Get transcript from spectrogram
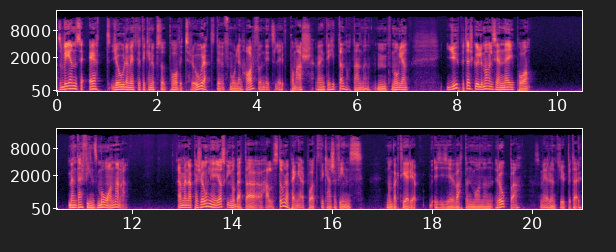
Så Venus är ett, jorden vet vi att det kan uppstå på, vi tror att det förmodligen har funnits liv på Mars. Vi har inte hittat något än, men mm, förmodligen. Jupiter skulle man väl säga nej på, men där finns månarna. Jag menar personligen, jag skulle nog betta halvstora pengar på att det kanske finns någon bakterie i vattenmånen Europa, som är runt Jupiter.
